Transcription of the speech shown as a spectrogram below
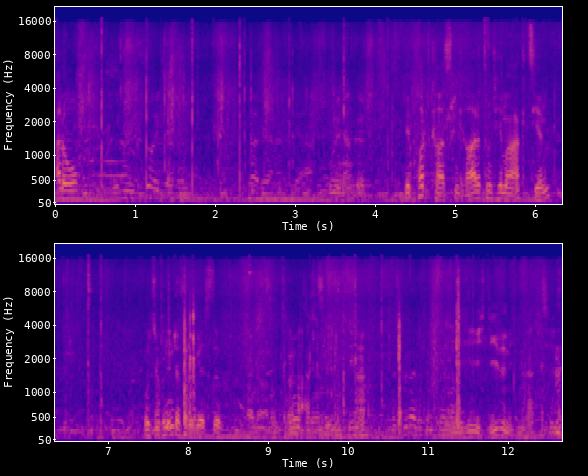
Hallo. Cool, danke. Wir podcasten gerade zum Thema Aktien. und suchen Interviewgäste. Ich, ich deale nicht mit Aktien.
